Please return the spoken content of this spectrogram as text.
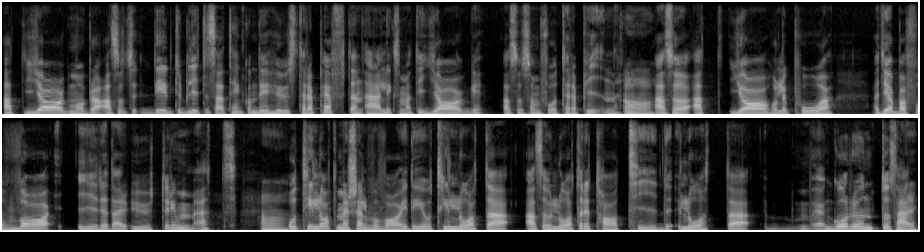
att jag mår bra. Alltså, det är typ lite så här, tänk om det är husterapeuten är liksom att det är jag alltså, som får terapin. Ja. Alltså att jag håller på, att jag bara får vara i det där utrymmet. Ja. Och tillåta mig själv att vara i det och tillåta, alltså låta det ta tid. Låta, gå runt och så här,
